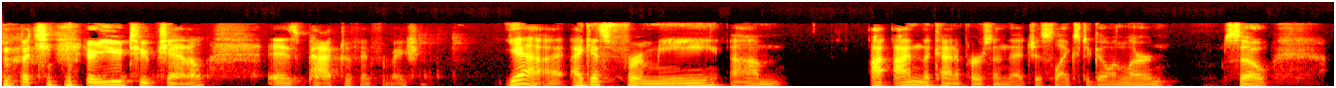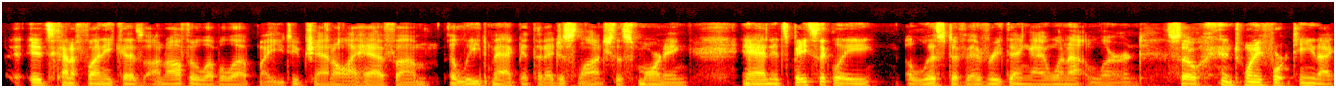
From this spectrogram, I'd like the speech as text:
but your YouTube channel is packed with information. Yeah, I, I guess for me, um, I, I, am the kind of person that just likes to go and learn. So it's kind of funny because on Author Level Up, my YouTube channel, I have um, a lead magnet that I just launched this morning, and it's basically a list of everything I went out and learned. So in 2014, I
